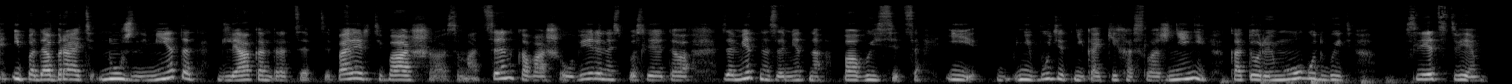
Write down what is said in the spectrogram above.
и подобрать нужный метод для контрацепции. Поверьте, ваша самооценка, ваша уверенность после этого заметно-заметно повысится, и не будет никаких осложнений, которые могут быть следствием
